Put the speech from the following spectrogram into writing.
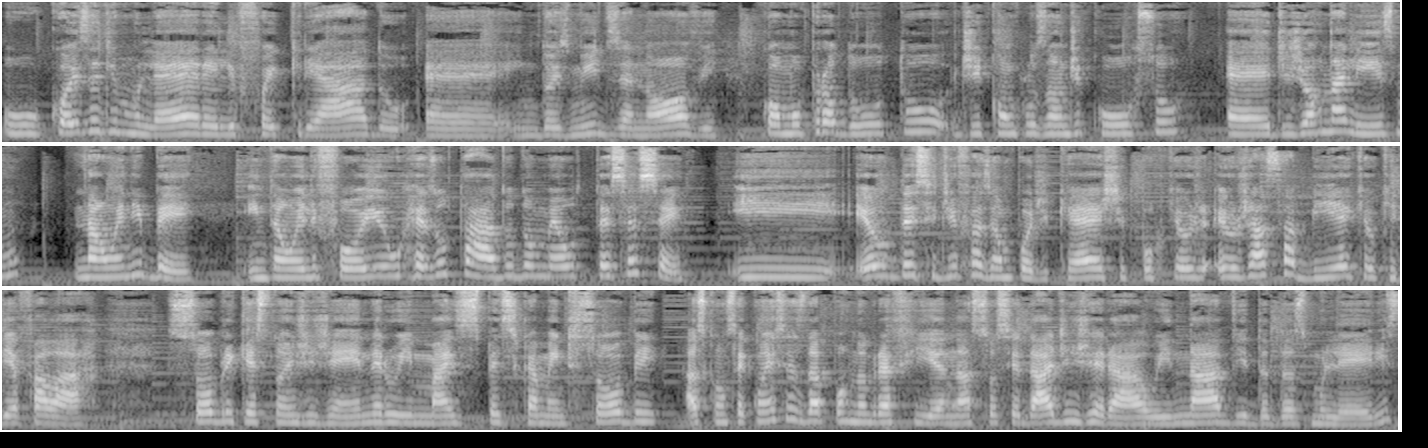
O Coisa de Mulher ele foi criado é, em 2019 como produto de conclusão de curso é, de jornalismo na UNB. Então ele foi o resultado do meu TCC. E eu decidi fazer um podcast porque eu, já sabia que eu queria falar sobre questões de gênero e mais especificamente sobre as consequências da pornografia na sociedade em geral e na vida das mulheres.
